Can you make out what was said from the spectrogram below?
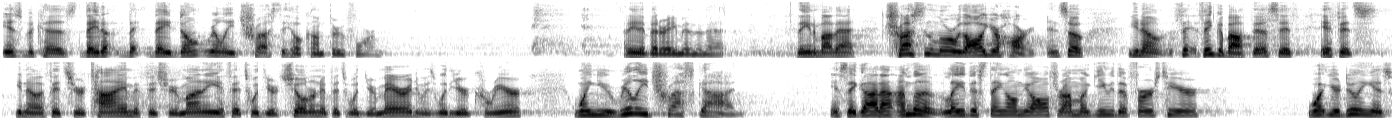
is because they don't, they don't really trust that He'll come through for them. I need a better amen than that. Thinking about that? Trust in the Lord with all your heart. And so, you know, th- think about this. If, if it's, you know, if it's your time, if it's your money, if it's with your children, if it's with your marriage, if it's with your career, when you really trust God, and say, God, I, am going to lay this thing on the altar. I'm going to give you the first here. What you're doing is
